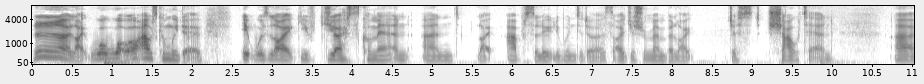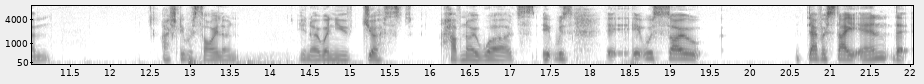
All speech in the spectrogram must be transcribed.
No no no like well what, what else can we do? It was like you've just come in and like absolutely winded us. I just remember like just shouting. Um ashley was silent. You know when you've just have no words. It was it, it was so devastating that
